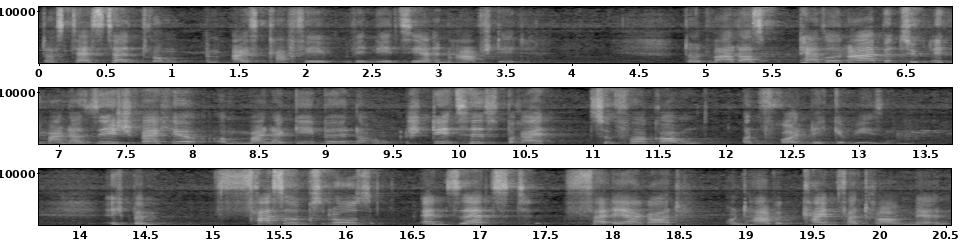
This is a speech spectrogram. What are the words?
Das Testzentrum im Eiscafé Venezia in Hafstedt. Dort war das Personal bezüglich meiner Sehschwäche und meiner Gehbehinderung stets hilfsbereit, zuvorkommend und freundlich gewesen. Ich bin fassungslos, entsetzt, verärgert und habe kein Vertrauen mehr in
